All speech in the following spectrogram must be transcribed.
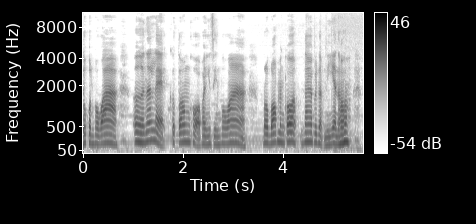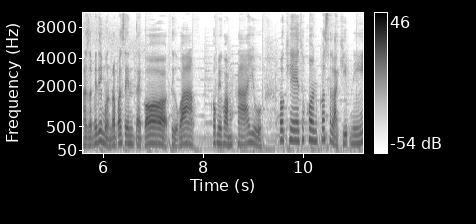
ทุกคนเพราะว่าเออนั่นแหละก็ต้องขออภัยจริงๆเพราะว่าโรบ็อทมันก็ได้เป็นแบบนี้เนาะอาจจะไม่ได้เหมือนร้อยเปอร์เซ็นต์แต่ก็ถือว่าก็มีความคล้ายอยู่ โอเค ทุกคนก็สลับคลิปนี้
